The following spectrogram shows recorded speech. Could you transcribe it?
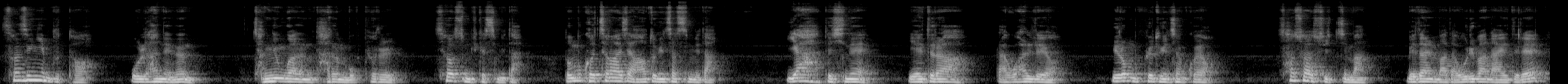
선생님부터 올 한 해는 작년과는 다른 목표를 세웠으면 좋겠습니다. 너무 거창하지 않아도 괜찮습니다. 야 대신에 얘들아 라고 할래요. 이런 목표도 괜찮고요. 사소할 수 있지만 매달마다 우리 반 아이들의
